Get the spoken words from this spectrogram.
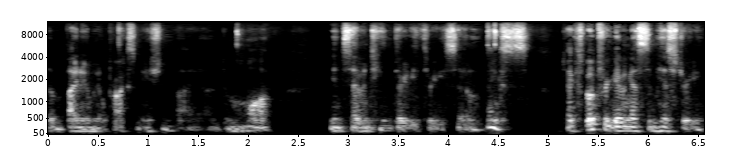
the binomial approximation by uh, de Moivre in 1733. So thanks, textbook, for giving us some history.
